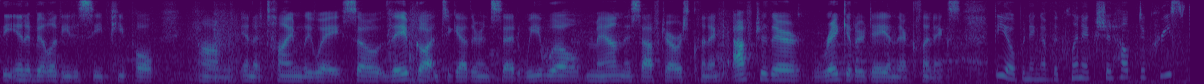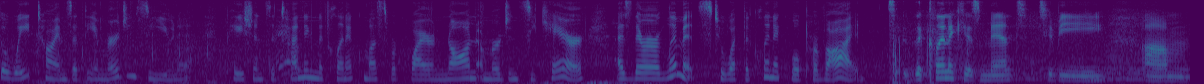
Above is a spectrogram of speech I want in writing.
the inability to see people um, in a timely way. So they've gotten together and said, we will man this after hours clinic after their regular day in their clinics. The opening of the clinic should help decrease the wait times at the emergency unit. Patients attending the clinic must require non-emergency care as there are limits to what the clinic will provide. The clinic is meant to be um,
